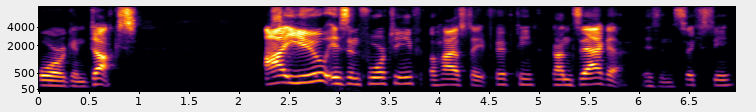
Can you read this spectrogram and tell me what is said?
Oregon Ducks. IU is in 14th. Ohio State 15th. Gonzaga is in 16th.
